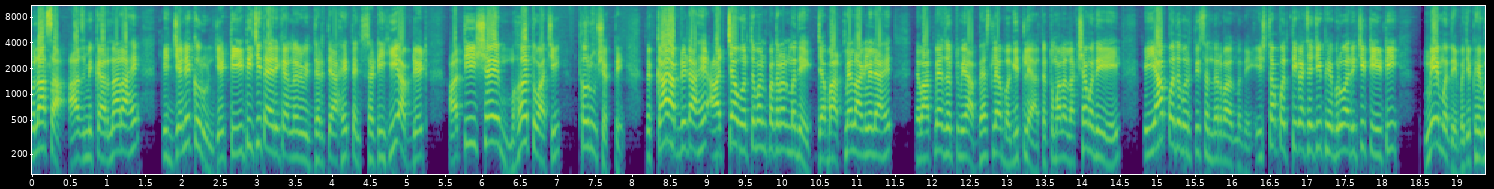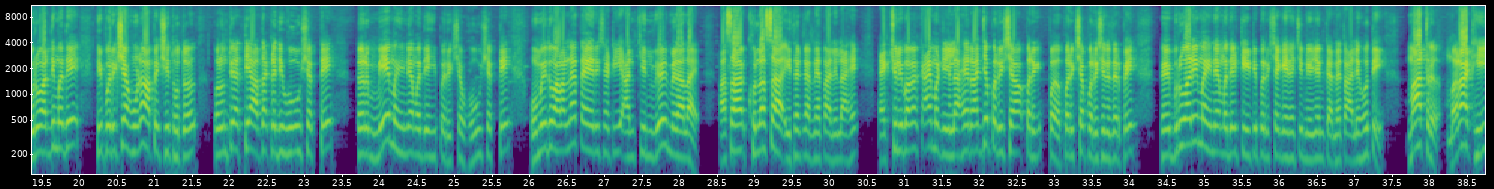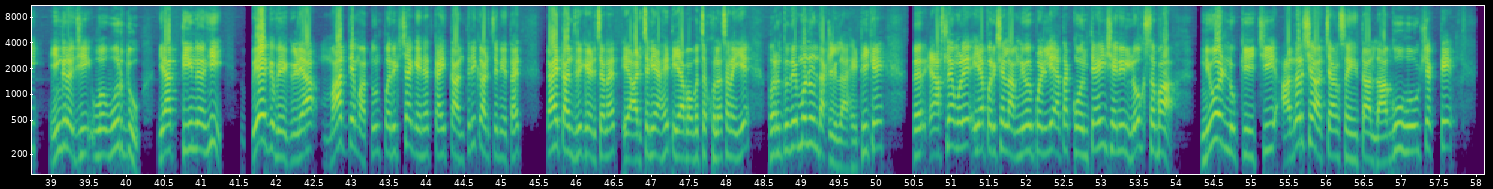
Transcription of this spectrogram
खुलासा आज मी करणार आहे की जेणेकरून जे टीईटीची तयारी करणारे विद्यार्थी आहेत त्यांच्यासाठी ही अपडेट अतिशय महत्त्वाची ठरू शकते. तर काय अपडेट आहे? आजच्या वर्तमानपत्रांमध्ये ज्या बातम्या लागलेल्या आहेत त्या बातम्या जर तुम्ही अभ्यासल्या बघितल्या तर तुम्हाला लक्षामध्ये येईल की या पदभरती संदर्भामध्ये इष्टा पत्रिकाची फेब्रुवारीची टीईटी मे मध्ये म्हणजे फेब्रुवारीमध्ये ही परीक्षा होणं अपेक्षित होतं परंतु ती आता कधी होऊ शकते? तर मे महिन्यामध्ये ही परीक्षा होऊ शकते. उमेदवारांना तयारीसाठी आणखीन वेळ मिळालाय असा खुलासा इथं करण्यात आलेला आहे. ऍक्च्युली बघा काय म्हटलेलं आहे. राज्य परीक्षा परीक्षा परिषदेतर्फे फेब्रुवारी महिन्यामध्ये टीईटी परीक्षा घेण्याचे नियोजन करण्यात आले होते. मात्र मराठी इंग्रजी व उर्दू या तीनही वेगवेगळ्या माध्यमातून परीक्षा घेण्यात काही तांत्रिक अडचणी येत आहेत. काय तांत्रिक अडचण आहेत? या अडचणी आहेत याबाबतचा खुलासा नाहीये परंतु ते म्हणून टाकलेलं आहे. ठीक आहे? तर असल्यामुळे या परीक्षा लांबणीवर पडली. आता कोणत्याही क्षणी लोकसभा निवडणुकीची आदर्श आचारसंहिता लागू होऊ शकते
